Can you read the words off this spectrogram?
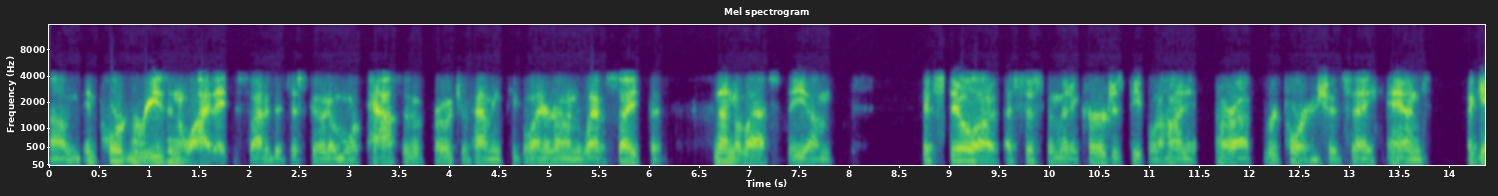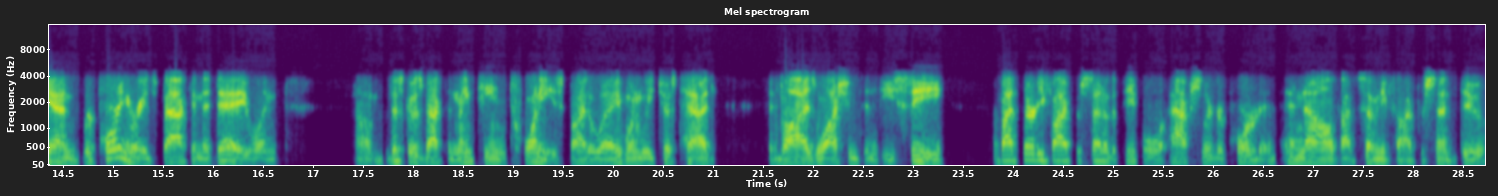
um, important reason why they decided to just go to a more passive approach of having people entered on the website. But nonetheless, the um, it's still a, a, system that encourages people to hunt it or uh, report, I should say. And again, reporting rates back in the day when um, this goes back to 1920s, by the way, when we just had advised Washington D.C. About 35% of the people actually reported it, and now about 75% do.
